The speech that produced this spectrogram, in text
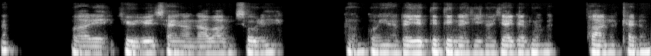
နော်ဘာတွေယူ၍ဆိုင်က၅ပါးလို့ဆိုတယ်ဘုန်းကြီးတည်းတိတိနဲ့ကြီးတော့ရိုက်တယ်လို့ဖာခက်တော့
